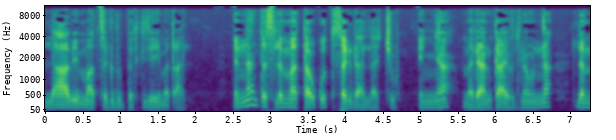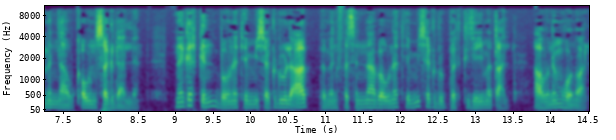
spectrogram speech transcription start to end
ለአብ የማትሰግዱበት ጊዜ ይመጣል። እናንተ ስለማታውቁት ትሰግዳላችሁ እኛ መዳን ከአይሁድ ነውና ለምናውቀው እንሰግዳለን ነገር ግን በእውነት የሚሰግዱ ለአብ በመንፈስና በእውነት የሚሰግዱበት ጊዜ ይመጣል አሁንም ሆኖአል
